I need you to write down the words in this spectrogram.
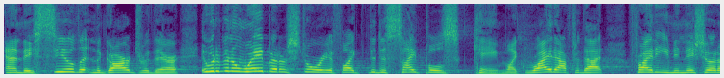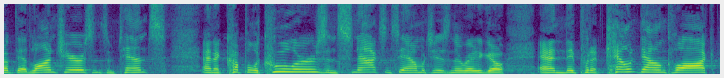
and they sealed it and the guards were there, it would have been a way better story if, like, the disciples came. Like, right after that Friday evening, they showed up. They had lawn chairs and some tents and a couple of coolers and snacks and sandwiches, and they're ready to go. And they put a countdown clock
